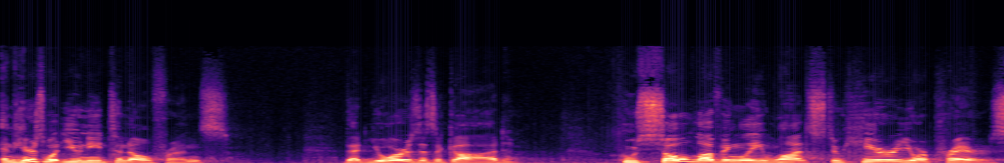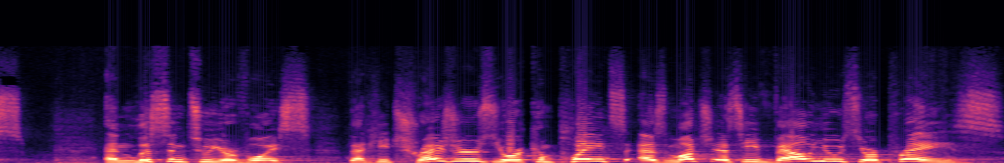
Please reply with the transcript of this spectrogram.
And here's what you need to know, friends that yours is a God who so lovingly wants to hear your prayers and listen to your voice that He treasures your complaints as much as He values your praise.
